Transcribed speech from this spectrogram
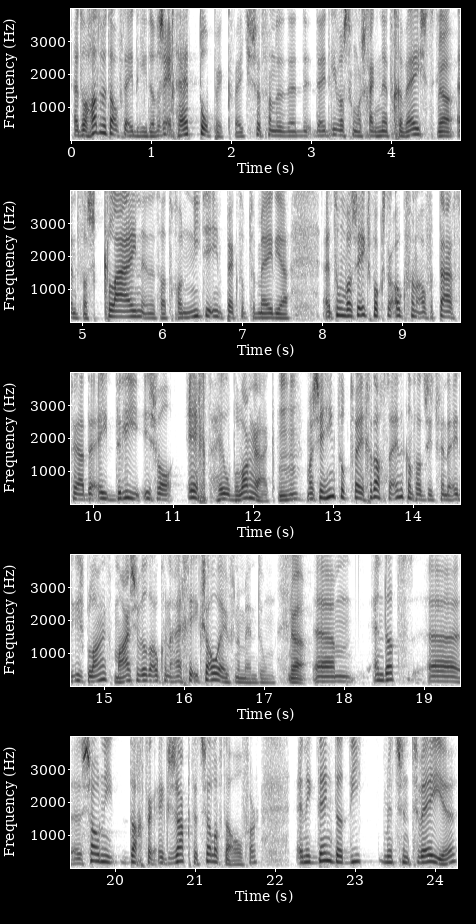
En toen hadden we het over de E3. Dat was echt het topic. Weet je, soort van de, de, de E3 was toen waarschijnlijk net geweest. Ja. En het was klein en het had gewoon niet de impact op de media. En toen was Xbox er ook van overtuigd van ja, de E3 is wel echt heel belangrijk. Mhm. Maar ze hinkte op twee gedachten. Aan de ene kant hadden ze iets van de E3 is belangrijk, maar ze wilden ook een eigen XO-evenement doen. Ja. Ehm, en dat eh, Sony dacht er exact hetzelfde over. En ik denk dat die met z'n tweeën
